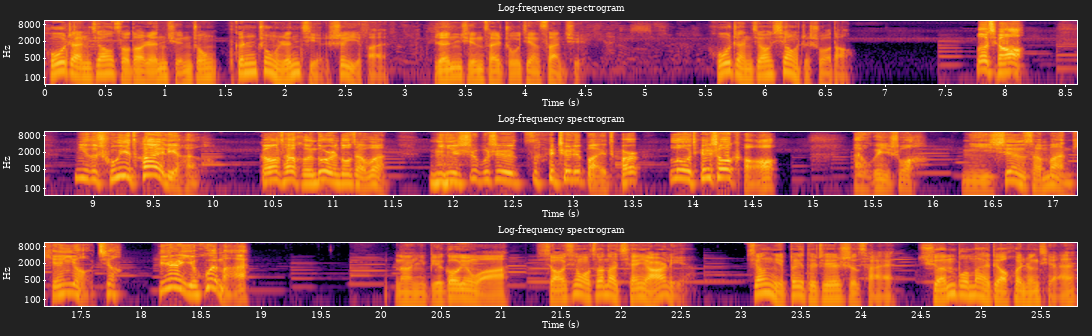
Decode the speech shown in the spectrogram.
胡展娇走到人群中，跟众人解释一番。人群才逐渐散去。胡展娇笑着说道：“老乔，你的厨艺太厉害了。刚才很多人都在问你是不是在这里摆摊露天烧烤。哎，我跟你说啊，你现在漫天要价，别人也会买。那你别勾引我啊，小心我钻到钱眼里，将你备的这些食材全部卖掉换成钱。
